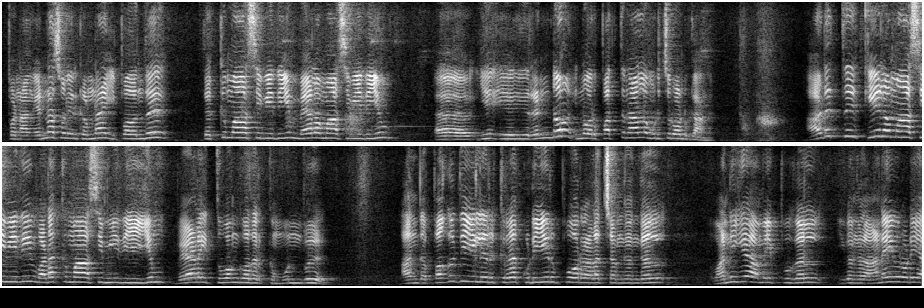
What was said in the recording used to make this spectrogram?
இப்போ நாங்கள் என்ன சொல்லியிருக்கோம்னா இப்போ வந்து தெற்கு மாசி வீதியும் மேல மாசி வீதியும் இ- ரெண்டும் இன்னொரு பத்து நாளில் முடிச்சிருவோம் அடுத்து கீழ மாசி வீதியும் வடக்கு மாசி வீதியையும் வேலை துவங்குவதற்கு முன்பு அந்த பகுதியில் இருக்கிற குடியிருப்போர் நலச்சங்கங்கள் வணிக அமைப்புகள் இவங்கள் அனைவருடைய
